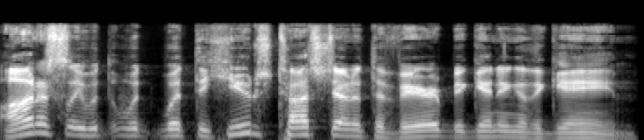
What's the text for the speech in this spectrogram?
Honestly, with, with with the huge touchdown at the very beginning of the game,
